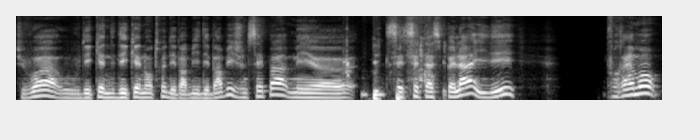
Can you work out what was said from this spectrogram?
tu vois, ou des Ken et des Ken entre eux, des Barbies et des Barbies, je ne sais pas. Mais euh, cet aspect-là, il est vraiment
